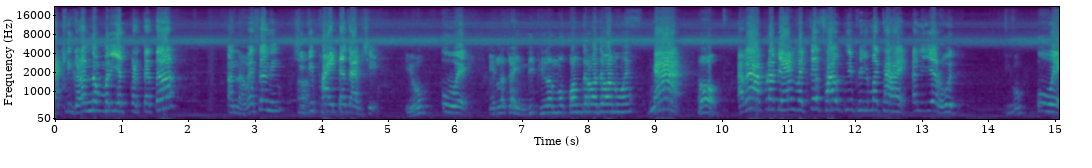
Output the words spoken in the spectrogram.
આટલી ઘણા નંબર યાદ પડતા હતા. અને હવે છે ને સીધી ફાઇટ જ આવશે. એવું? ઓએ એટલે તો હિન્દી ફિલ્મમાં કોમ કરવા જવાનું હોય? ના. તો? હવે આપણા બેન વચ્ચે સાઉથની ફિલ્મ થાય અને એ રોજ. એવું? ઓએ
